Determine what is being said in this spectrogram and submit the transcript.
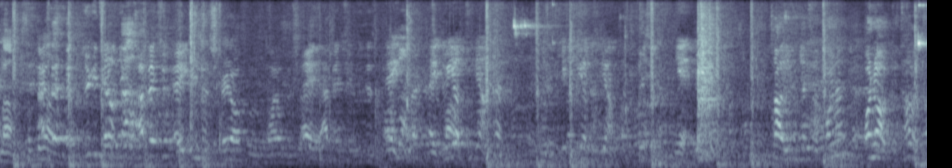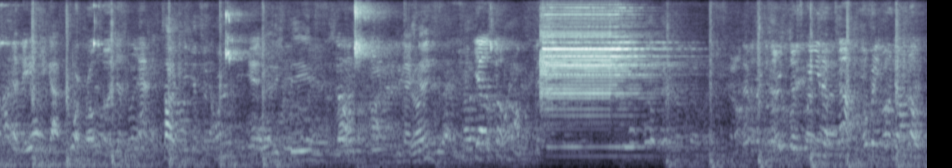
No, something else. You can tell. I bet you, hey, Even straight off of Wild and hey, I bet you this. Hey, hey, three up, two down. Keep three up, two down. Yeah. Tyler, you can get to the corner? Oh no, 'cause Tyler, Tyler, They only got four, bro, so it doesn't matter. Tyler, can you get to the corner? Ready, Steve? You guys good? Yeah, let's go. They're, swinging up top. Nobody going down low.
